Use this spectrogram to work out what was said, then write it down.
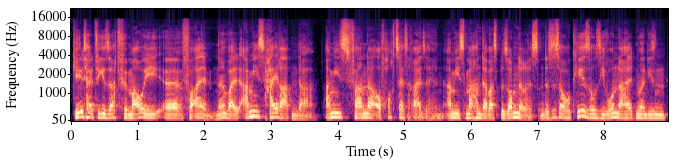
gilt halt, wie gesagt, für Maui äh, vor allem, ne? weil Amis heiraten da. Amis fahren da auf Hochzeitsreise hin. Amis machen da was Besonderes. Und das ist auch okay so. Sie wohnen da halt nur in diesen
